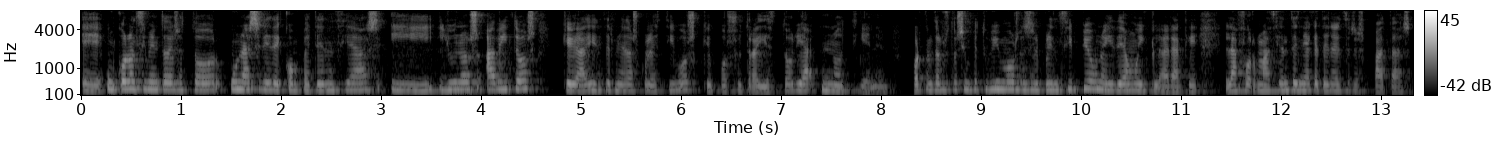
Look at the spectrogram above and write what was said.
Eh, un conocimiento del sector, una serie de competencias y, unos hábitos que hay determinados colectivos que por su trayectoria no tienen. Por tanto, nosotros siempre tuvimos desde el principio una idea muy clara, que la formación tenía que tener tres patas.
